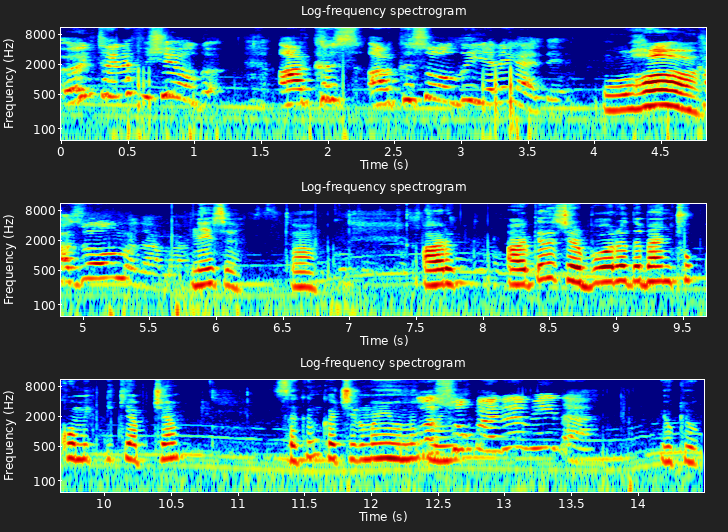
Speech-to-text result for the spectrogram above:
Ön tarafı şey oldu. Arkası arkası olduğu yere geldi. Oha. Kaza olmadı ama. Neyse tamam. Ar- arkadaşlar bu arada ben çok komiklik yapacağım. Sakın kaçırmayı Ulan unutmayın. sokmadı bir de. Yok yok.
